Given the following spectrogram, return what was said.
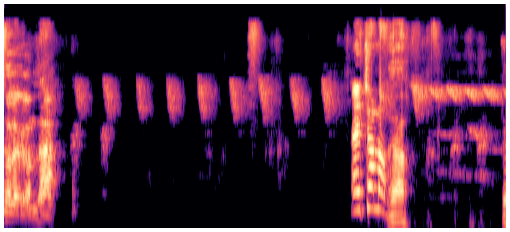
চলে গেলাম যা। এই চলো। যাও, তো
